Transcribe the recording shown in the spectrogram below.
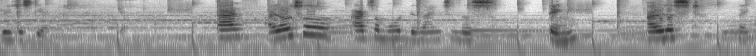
reaches the end. Yeah. and I'll also add some more designs in this thing. I'll just like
